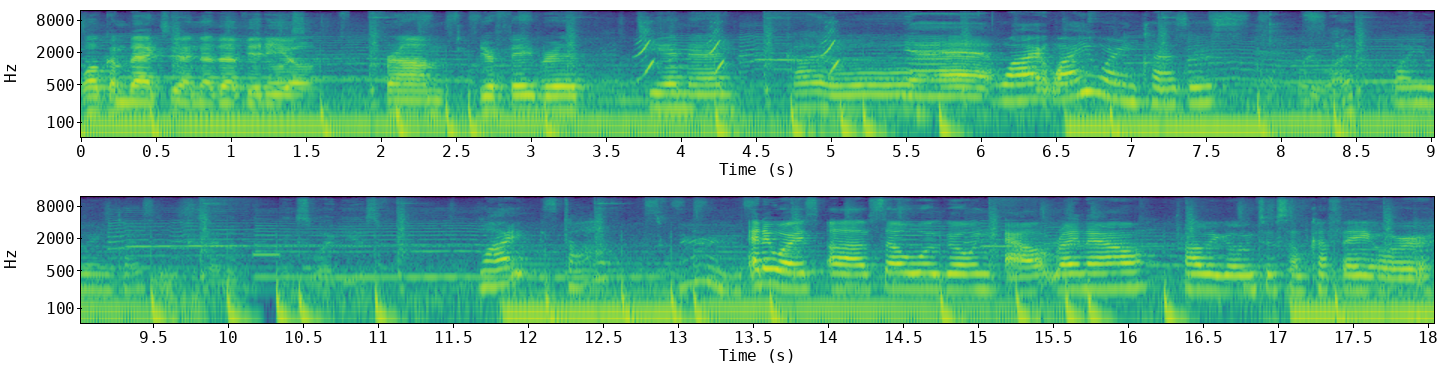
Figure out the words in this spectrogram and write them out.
Welcome back to another video from your favorite TNN Kyle Yeah, why, why are you wearing glasses? Wait, what? Why are you wearing glasses? Because I look swaggy as. Why? Stop. Anyways, uh, so we're going out right now. Probably going to some cafe or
